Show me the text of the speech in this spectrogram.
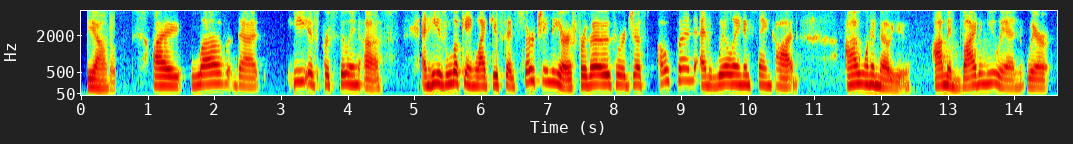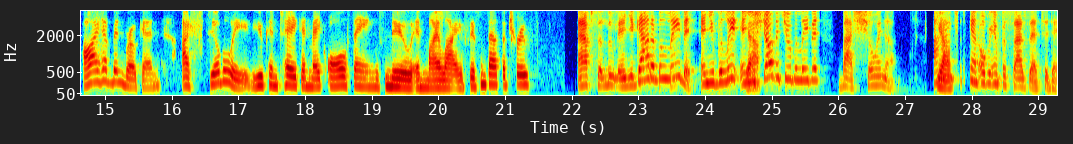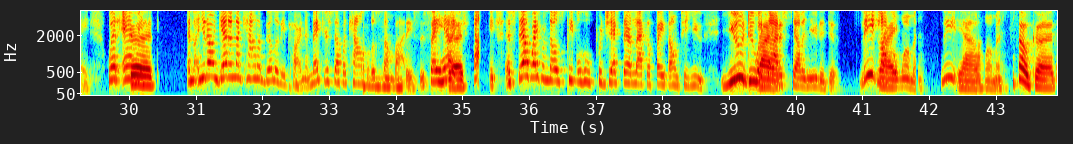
Yeah. Go. I love that he is pursuing us and he's looking, like you said, searching the earth for those who are just open and willing and saying, God, I want to know you. I'm inviting you in where I have been broken. I still believe you can take and make all things new in my life. Isn't that the truth? Absolutely. And you got to believe it. And you believe, and yeah. you show that you believe it by showing up. Yeah. I just can't overemphasize that today. Whatever. Good. And you know, get an accountability partner. Make yourself accountable to somebody. So say, hey, help me. And stay away from those people who project their lack of faith onto you. You do what right. God is telling you to do. Lead like right. a woman. Lead yeah. like a woman. So good.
